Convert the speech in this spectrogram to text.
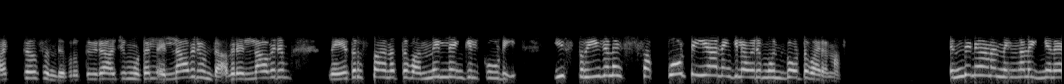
ആക്ടേഴ്സ് ഉണ്ട്. പൃഥ്വിരാജ് മുതൽ എല്ലാവരും ഉണ്ട്. അവരെല്ലാവരും നേതൃസ്ഥാനത്ത് വന്നില്ലെങ്കിൽ കൂടി ഈ സ്ത്രീകളെ സപ്പോർട്ട് ചെയ്യാനെങ്കിലും അവർ മുൻപോട്ട് വരണം. എന്തിനാണ് നിങ്ങൾ ഇങ്ങനെ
